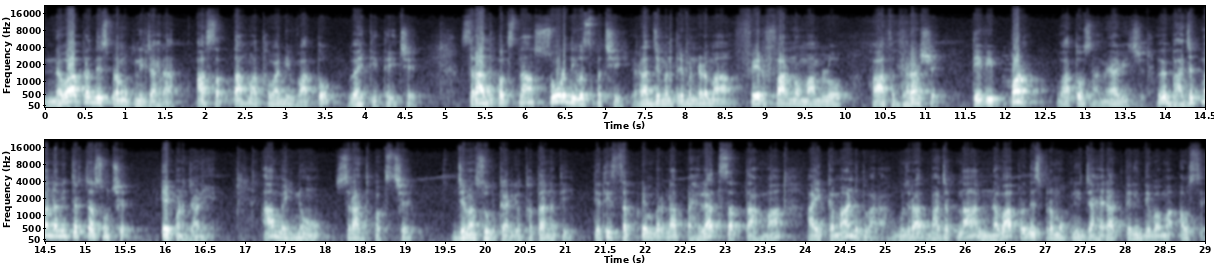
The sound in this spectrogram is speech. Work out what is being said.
નવા પ્રદેશ પ્રમુખની જાહેરાત આ સપ્તાહમાં થવાની વાતો વહેતી થઈ છે. શ્રાદ્ધ પક્ષના સોળ દિવસ પછી રાજ્ય મંત્રીમંડળમાં ફેરફારનો મામલો હાથ ધરાશે તેવી પણ વાતો સામે આવી છે. હવે ભાજપમાં નવી ચર્ચા શું છે એ પણ જાણીએ. આ મહિનો શ્રાદ્ધ પક્ષ છે. જેમાં શુભ કાર્યો થતા નથી. તેથી સપ્ટેમ્બરના પહેલા જ સપ્તાહમાં હાઈકમાન્ડ દ્વારા ગુજરાત ભાજપના નવા પ્રદેશ પ્રમુખની જાહેરાત કરી દેવામાં આવશે.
